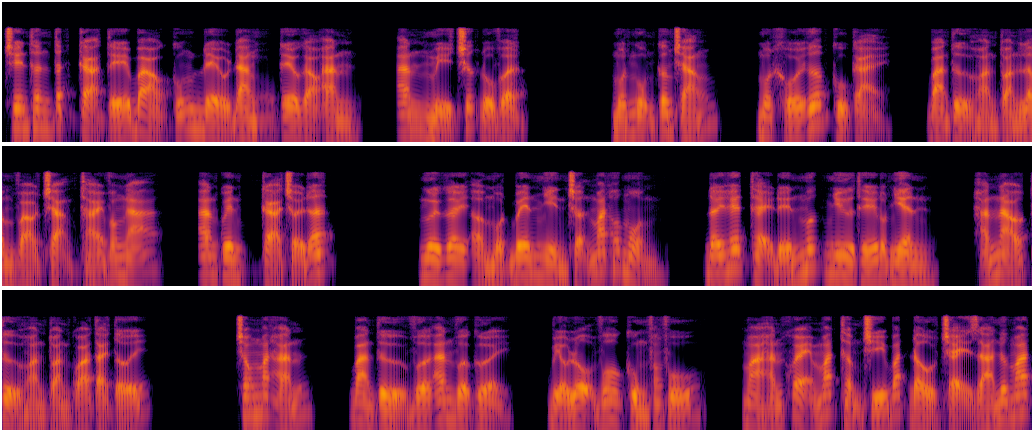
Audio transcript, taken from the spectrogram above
trên thân tất cả tế bào cũng đều đang kêu gào ăn, ăn mì trước đồ vật. Một ngụm cơm trắng, một khối ướp củ cải, bàn tử hoàn toàn lâm vào trạng thái vong ngã, an quên cả trời đất. Người gây ở một bên nhìn trận mắt hốt mồm, đây hết thể đến mức như thế đột nhiên, hắn não tử hoàn toàn quá tải tới. Trong mắt hắn, bàn tử vừa ăn vừa cười, biểu lộ vô cùng phong phú, mà hắn khỏe mắt thậm chí bắt đầu chảy ra nước mắt.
